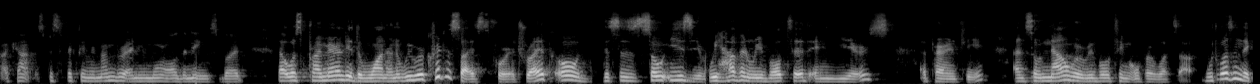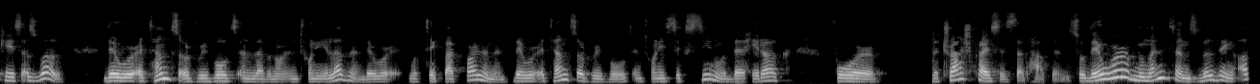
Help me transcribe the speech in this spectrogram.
I can't specifically remember anymore all the names, but that was primarily the one and we were criticized for it right? Oh this is so easy. We haven't revolted in years apparently and so now we're revolting over whatsapp which wasn't the case as well. There were attempts of revolts in lebanon in 2011 there were with take back parliament. There were attempts of revolt in 2016 with the hirak for the trash crisis that happened so there were momentums building up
